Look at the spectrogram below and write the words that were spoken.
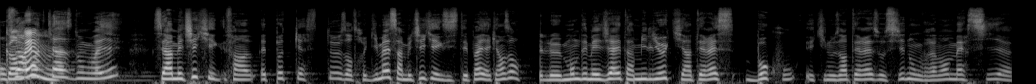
on fait un podcast, donc vous voyez. C'est un métier qui, enfin, être podcasteuse entre guillemets, c'est un métier qui n'existait pas il y a 15 ans. Le monde des médias est un milieu qui intéresse beaucoup et qui nous intéresse aussi. Donc vraiment, merci, euh,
